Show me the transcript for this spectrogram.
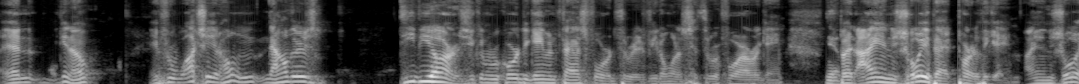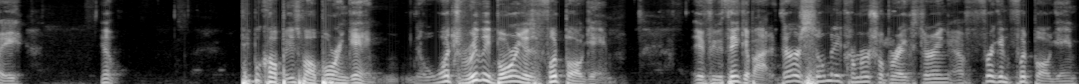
And you know, if you're watching at home, now there's DVRs. You can record the game and fast forward through it if you don't want to sit through a four hour game. Yep. But I enjoy that part of the game. I enjoy, you know, people call baseball a boring game. What's really boring is a football game. If you think about it, there are so many commercial breaks during a friggin' football game.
